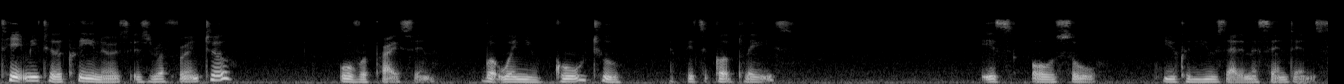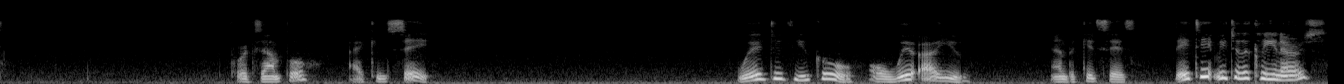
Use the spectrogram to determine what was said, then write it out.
take me to the cleaners is referring to overpricing. But when you go to a physical place, it's also, you could use that in a sentence. For example, I can say, Where did you go? or Where are you? And the kid says, They take me to the cleaners.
